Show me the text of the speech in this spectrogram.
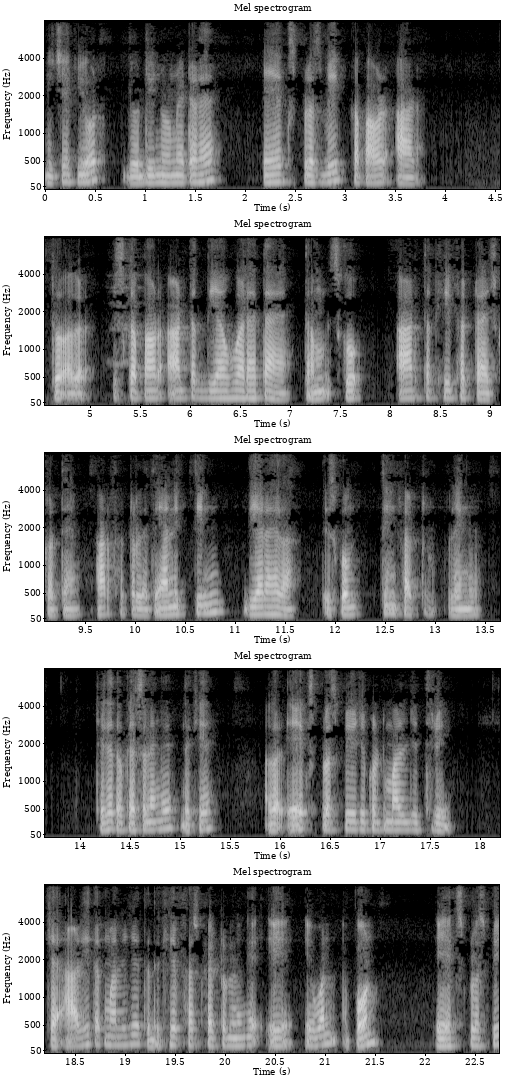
नीचे की ओर जो डिनोमिनेटर है ए एक्स प्लस बी का पावर आर तो अगर इसका पावर आर तक दिया हुआ रहता है तो हम इसको आर तक ही फैक्टराइज करते हैं। आर फैक्टर लेते हैं। यानी तीन दिया रहेगा तो इसको हम तीन फैक्टर लेंगे। ठीक है तो कैसे लेंगे? देखिए अगर a x plus b is equal to मान लीजिए थ्री चाहे आर ही तक मान लीजिए तो देखिए फ़र्स्ट फैक्टर लेंगे a a one upon a x plus b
